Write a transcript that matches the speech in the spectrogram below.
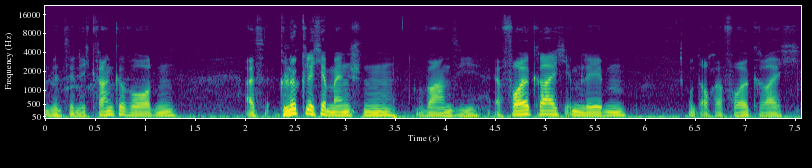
sind sie nicht krank geworden. Als glückliche Menschen waren sie erfolgreich im Leben und auch erfolgreich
